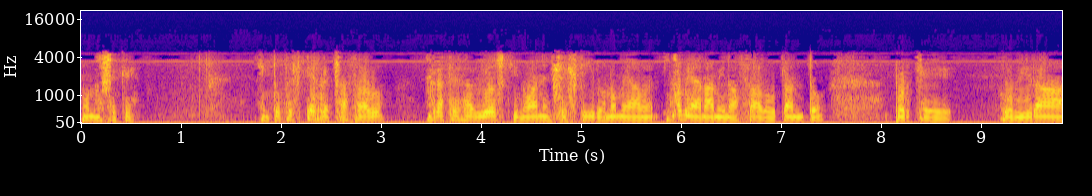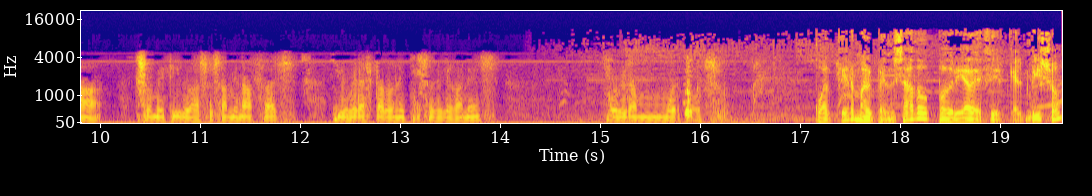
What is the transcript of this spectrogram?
un, no sé qué. Entonces he rechazado, gracias a Dios que no han insistido, no me, han, no me han amenazado tanto, porque hubiera sometido a sus amenazas y hubiera estado en el piso de Leganés, hubieran muerto ocho. Cualquier malpensado podría decir que el piso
